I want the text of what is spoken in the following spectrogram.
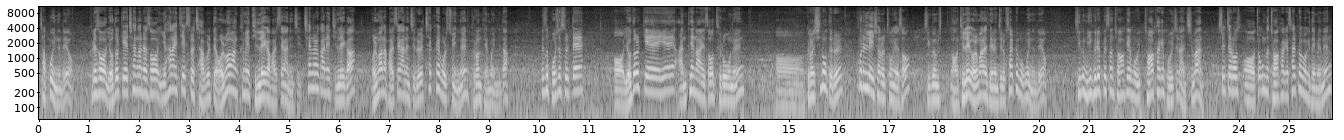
잡고 있는데요. 그래서 8개의 채널에서 이 하나의 TX를 잡을 때 얼마만큼의 딜레이가 발생하는지, 채널 간의 딜레이가 얼마나 발생하는지를 체크해 볼 수 있는 그런 데모입니다. 그래서 보셨을 때 어, 8개의 안테나에서 들어오는 어, 그런 신호들을 코릴레이션을 통해서 지금 어, 딜레이가 얼마나 되는지를 살펴보고 있는데요. 지금 이 그래프에선 정확하게, 보이, 정확하게 보이진 않지만 실제로 어, 조금 더 정확하게 살펴보게 되면은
